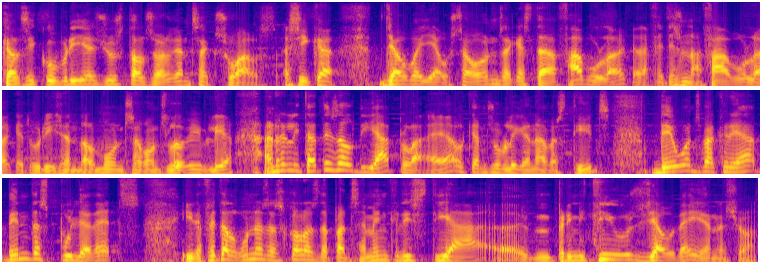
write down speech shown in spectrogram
que els hi cobria just els òrgans sexuals. Així que ja ho veieu, segons aquesta fàbula, que de fet és una fàbula, aquest origen del món, segons la Bíblia, en realitat és el diable eh, el que ens obliga a anar vestits. Déu ens va crear ben despulladets. I, de fet, algunes escoles de pensament cristià eh, primitius ja ho deien, això.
